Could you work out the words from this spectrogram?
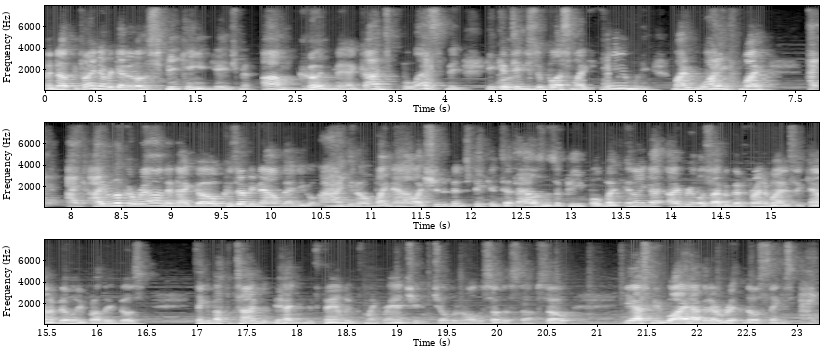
another if I never get another speaking engagement, I'm good, man. God's blessed me. He continues to bless my family, my wife, my I, I, I, look around and I go because every now and then you go ah you know by now I should have been speaking to thousands of people but and I got I realize I have a good friend of mine he's accountability brother he goes think about the time that you had with family with my grandchildren all this other stuff. So he asked me why haven't I written those things? I,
